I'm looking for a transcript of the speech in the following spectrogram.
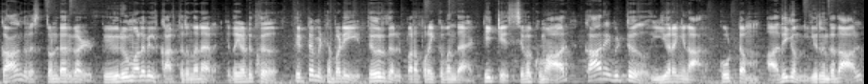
காங்கிரஸ் தொண்டர்கள் பெருமளவில் காத்திருந்தனர். இதையடுத்து திட்டமிட்டபடி தேர்தல் பரப்புரைக்கு வந்த டி கே சிவகுமார் காரை விட்டு இறங்கினார். கூட்டம் அதிகம் இருந்ததால்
